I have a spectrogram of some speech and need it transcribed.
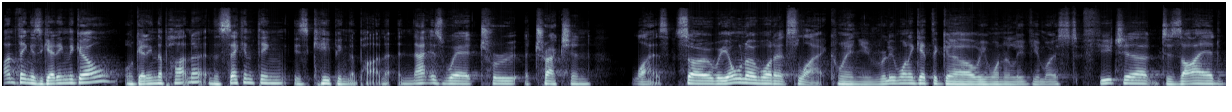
One thing is getting the girl or getting the partner, and the second thing is keeping the partner. And that is where true attraction lies. So we all know what it's like when you really want to get the girl, you want to live your most future desired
